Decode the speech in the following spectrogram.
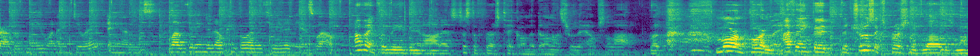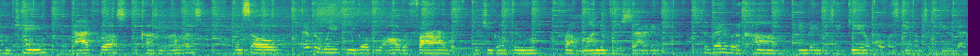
out of me when I do it and love getting to know people in the community as well. I think for me, being honest, just the first take on the donuts really helps a lot. But more importantly, I think that the truest expression of love is one who came and died for us because he loved us. And so every week you go through all the fire that, that you go through from Monday through Saturday to be able to come and be able to give what was given to you, that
